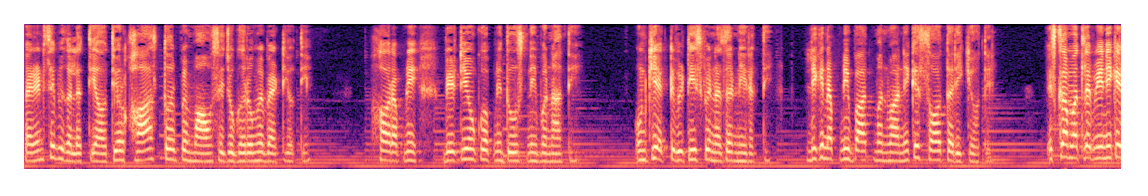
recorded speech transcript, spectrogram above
पेरेंट्स से भी गलतियाँ होती है और खास तौर पे माओ से जो घरों में बैठी होती हैं और अपनी बेटियों को अपनी दोस्त नहीं बनाती, उनकी एक्टिविटीज़ पे नज़र नहीं रखती, लेकिन अपनी बात मनवाने के सौ तरीके होते इसका मतलब ये नहीं कि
